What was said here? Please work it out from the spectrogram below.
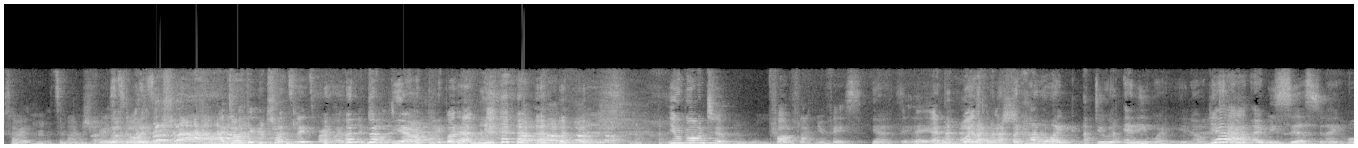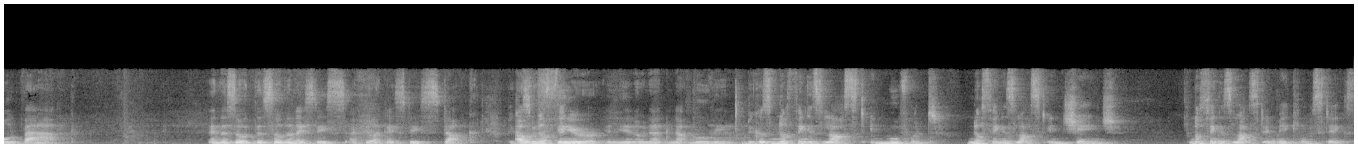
Sorry, it's an Irish phrase. so I don't think it translates very well. I've been told. yeah, But um, you're going to fall flat in your face yes. and welcome But how do I do it anyway? You know, 'Cause Yeah. I, I resist and I hold back, and so so then I stay. I feel like I stay stuck Because out of nothing, fear and you know not not moving. because nothing is lost in movement. Nothing is lost in change. Nothing is lost in making mistakes.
